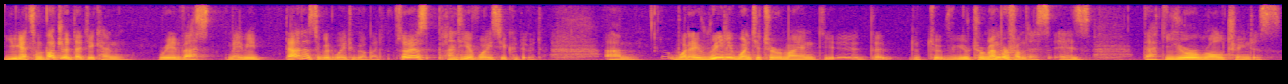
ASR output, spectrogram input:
you get some budget that you can reinvest. Maybe that is a good way to go about it. So there's plenty of ways you could do it. Um, what I really want you to remind you to, to remember from this is that your role changes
